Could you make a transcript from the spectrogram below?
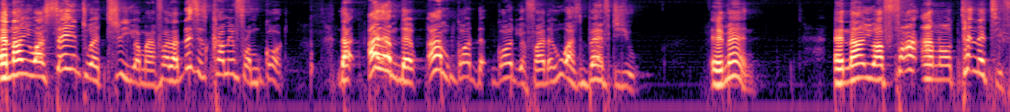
And now you are saying to a tree, You are my father. This is coming from God. That I am the I am God, God your father, who has birthed you. Amen. And now you have found an alternative.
